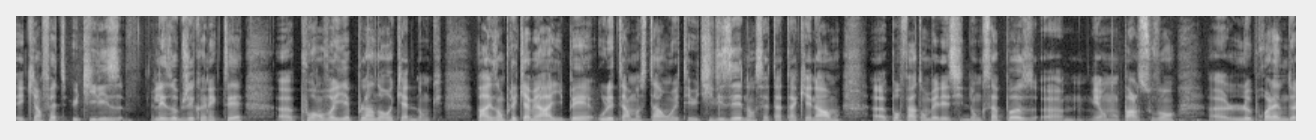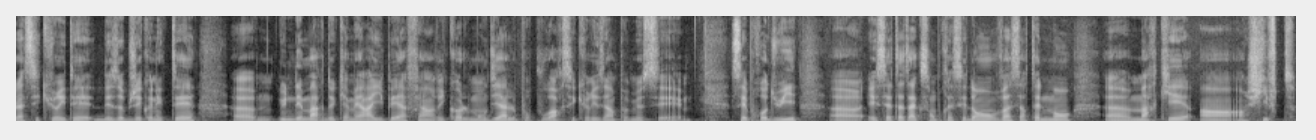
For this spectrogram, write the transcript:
et qui en fait utilise les objets connectés euh, pour envoyer plein de requêtes. Donc, par exemple, les caméras IP ou les thermostats ont été utilisés dans cette attaque énorme euh, pour faire tomber les sites. Donc, ça pose, euh, et on en parle souvent, le problème de la sécurité des objets connectés. une des marques de caméras IP a fait un recall mondial pour pouvoir sécuriser un peu mieux ses, produits. et cette attaque sans précédent va certainement marquer un, shift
